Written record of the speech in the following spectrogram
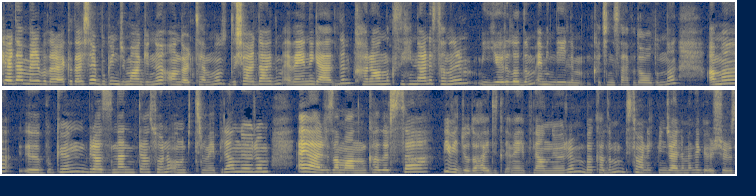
Tekrardan merhabalar arkadaşlar. Bugün Cuma günü 14 Temmuz. Dışarıdaydım. Eve yeni geldim. Karanlık zihinlerde sanırım yarıladım. Emin değilim kaçıncı sayfada olduğumdan. Ama e, bugün biraz dinlendikten sonra onu bitirmeyi planlıyorum. Eğer zamanım kalırsa bir video daha editlemeyi planlıyorum. Bakalım bir sonraki güncellemede görüşürüz.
